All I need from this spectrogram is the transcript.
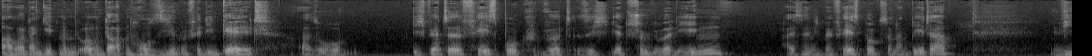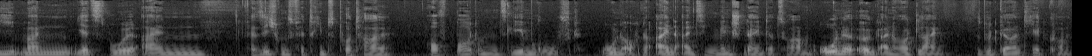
Aber dann geht man mit euren Daten hausieren und verdient Geld. Also ich wette, Facebook wird sich jetzt schon überlegen, heißt ja nicht mehr Facebook, sondern Beta, wie man jetzt wohl ein Versicherungsvertriebsportal aufbaut und ins Leben ruft, ohne auch nur einen einzigen Menschen dahinter zu haben, ohne irgendeine Hotline. Das wird garantiert kommen.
